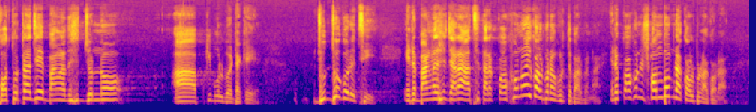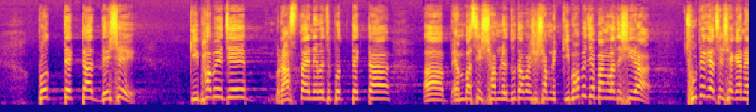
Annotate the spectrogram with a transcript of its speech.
কতটা যে বাংলাদেশের জন্য কি বলব এটাকে? যুদ্ধ করেছি। এটা বাংলাদেশে যারা আছে, তারা কখনোই কল্পনা করতে পারবে না। এটা কখনো সম্ভব না কল্পনা করা। প্রত্যেকটা দেশে কীভাবে যে রাস্তায় নেমেছে প্রত্যেকটা এম্বাসির সামনে, দূতাবাসের সামনে, কীভাবে যে বাংলাদেশিরা ছুটে গেছে, সেখানে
